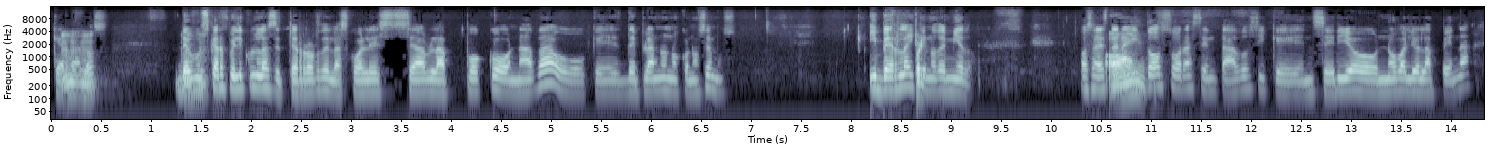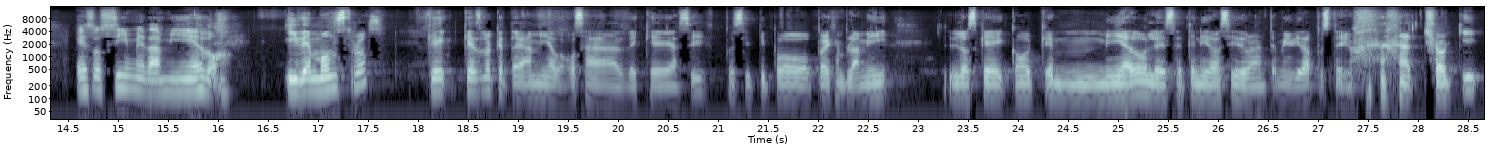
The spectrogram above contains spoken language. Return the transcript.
qué raros. De buscar películas de terror de las cuales se habla poco o nada o que de plano no conocemos. Y verla y que no dé miedo. O sea, estar ahí Oh. dos horas sentados y que en serio no valió la pena, eso sí me da miedo. ¿Y de monstruos? ¿Qué, ¿Qué es lo que te da miedo? O sea, de que así, pues sí, tipo, por ejemplo, a mí, los que como que miedo les he tenido así durante mi vida, pues te digo, Chucky.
